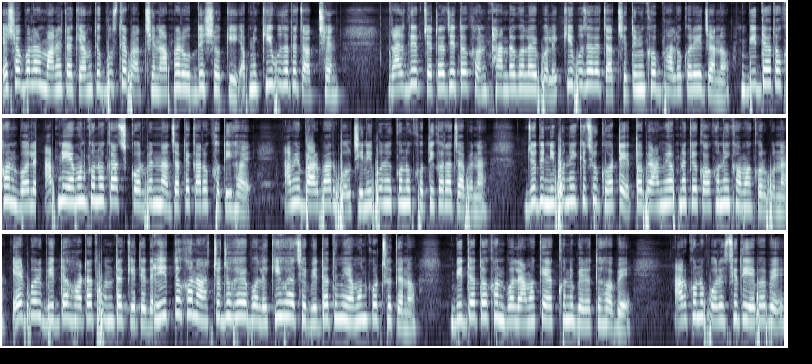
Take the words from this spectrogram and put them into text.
এসব বলার মানেটা কি? আমি তো বুঝতে পারছি না, আপনার উদ্দেশ্য কি? আপনি কি বোঝাতে চাচ্ছেন? রাজদেব চ্যাটার্জি তখন ঠান্ডা গলায় বলে, কি বোঝাতে চাচ্ছি? তুমি খুব ভালো করেই জানো। বিদ্যা তখন বলে, আপনি এমন কোনো কাজ করবেন না যাতে কারও ক্ষতি হয়। আমি বারবার বলছি, নিপুণের কোনো ক্ষতি করা যাবে না। যদি নিপুণের কিছু ঘটে, তবে আমি আপনাকে কখনোই ক্ষমা করব না। এরপর বিদ্যা হঠাৎ ফোনটা কেটে দেয়। রিত তখন আশ্চর্য হয়ে বলে, কি হয়েছে বিদ্যা? তুমি এমন করছ কেন? বিদ্যা তখন বলে, আমাকে এক্ষুনি বেরোতে হবে। আর কোনো পরিস্থিতি এভাবে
